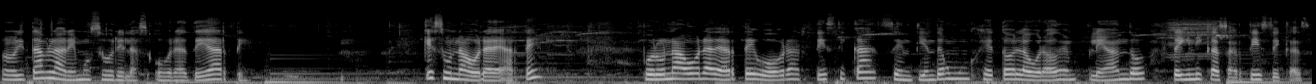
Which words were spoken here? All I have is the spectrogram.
Ahorita hablaremos sobre las obras de arte. ¿Qué es una obra de arte? Por una obra de arte u obra artística se entiende un objeto elaborado empleando técnicas artísticas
